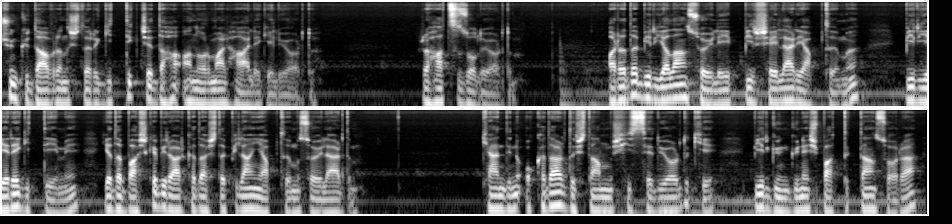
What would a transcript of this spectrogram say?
Çünkü davranışları gittikçe daha anormal hale geliyordu. Rahatsız oluyordum. Arada bir yalan söyleyip bir şeyler yaptığımı, bir yere gittiğimi ya da başka bir arkadaşla plan yaptığımı söylerdim. Kendini o kadar dışlanmış hissediyordu ki bir gün güneş battıktan sonra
